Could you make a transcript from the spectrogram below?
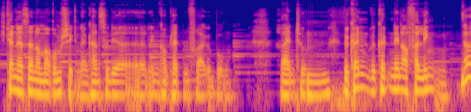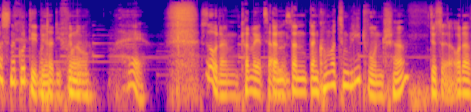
Ich kann das dann noch mal rumschicken, dann kannst du dir äh, den kompletten Fragebogen reintun. Mhm. Wir können, wir könnten den auch verlinken Ja, ist eine gute Idee. unter die Folge. Genau. Hey, So, dann können wir jetzt ja Dann, alles. dann, dann kommen wir zum Liedwunsch, hä? Das, äh, oder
